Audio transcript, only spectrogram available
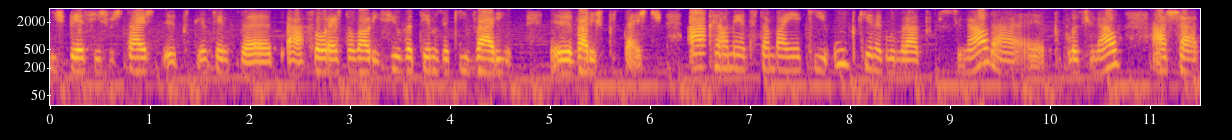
e espécies vegetais uh, pertencentes à, à floresta Laura e Silva, temos aqui vários, uh, vários pretextos. Há realmente também aqui um pequeno aglomerado profissional, da, populacional, a chata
